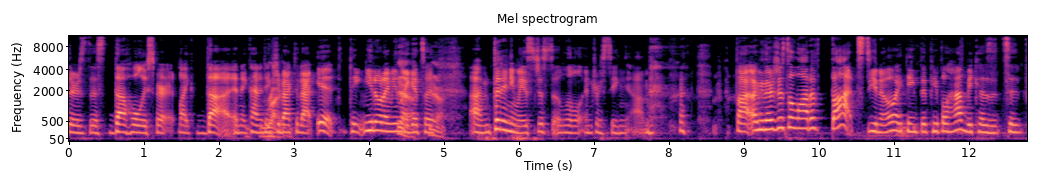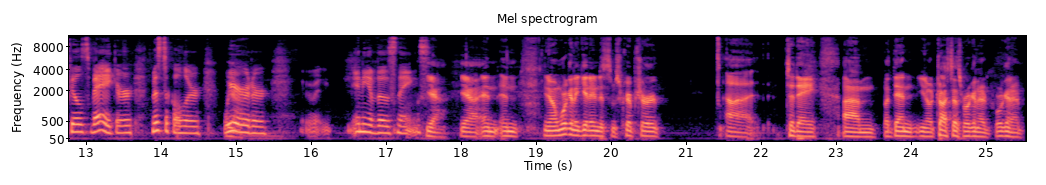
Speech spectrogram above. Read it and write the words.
there's this the Holy Spirit, like the, and it kind of takes right. you back to that it thing. You know what I mean? Yeah, like it's a, yeah. um, but anyways, just a little interesting, um, thought. I mean, there's just a lot of thoughts, you know, I think that people have because it feels vague or mystical or weird yeah. or any of those things. Yeah. Yeah. And, and, you know, we're going to get into some scripture, uh, today. Um, but then, you know, trust us, we're gonna we're gonna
